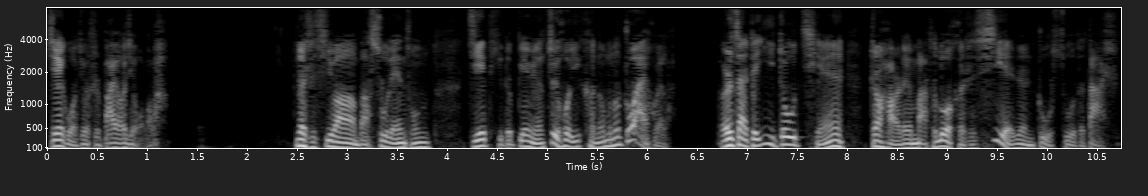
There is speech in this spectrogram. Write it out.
结果就是八幺九了吧？那是希望把苏联从解体的边缘最后一刻能不能拽回来？而在这一周前，正好这个马特洛克是卸任驻苏的大使，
